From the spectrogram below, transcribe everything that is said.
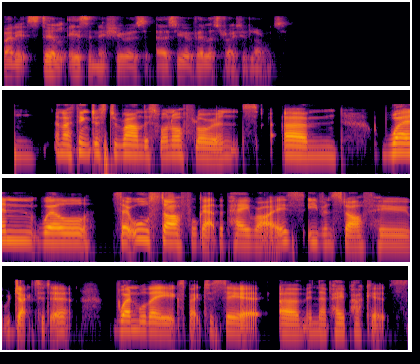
but it still is an issue as as you have illustrated, Lawrence. Mm. And I think just to round this one off, Lawrence, um, when will so all staff will get the pay rise, even staff who rejected it. When will they expect to see it um, in their pay packets?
